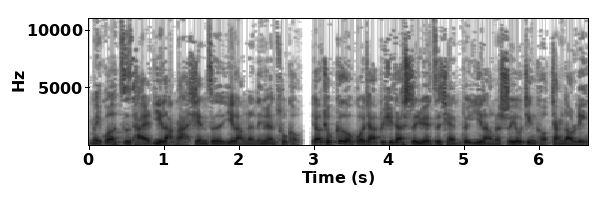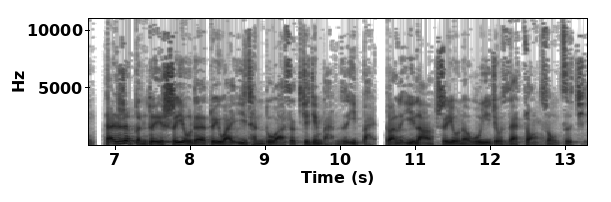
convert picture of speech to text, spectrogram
美国制裁伊朗啊，限制伊朗的能源出口，要求各个国家必须在十一月之前对伊朗的石油进口降到零。但是日本对石油的对外依存度啊是接近百分之一百，断了伊朗石油呢，无疑就是在葬送自己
